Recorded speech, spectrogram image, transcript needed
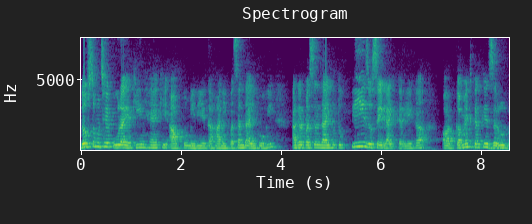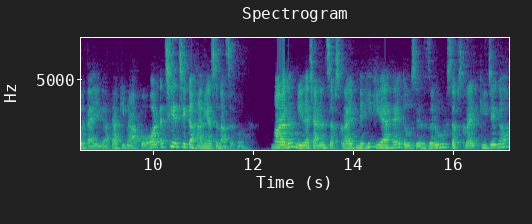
दोस्तों, मुझे पूरा यकीन है कि आपको मेरी ये कहानी पसंद आई होगी। अगर पसंद आई हो तो प्लीज़ उसे लाइक करिएगा और कमेंट करके ज़रूर बताइएगा ताकि मैं आपको और अच्छी अच्छी कहानियाँ सुना सकूँ। और अगर मेरा चैनल सब्सक्राइब नहीं किया है तो उसे ज़रूर सब्सक्राइब कीजिएगा।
